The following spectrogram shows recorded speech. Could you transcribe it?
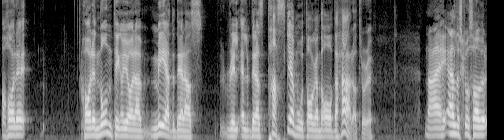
har det, har det någonting att göra med deras, eller deras taskiga mottagande av det här då, tror du? Nej, Elder Scrolls har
